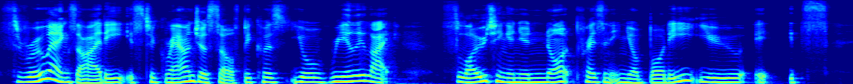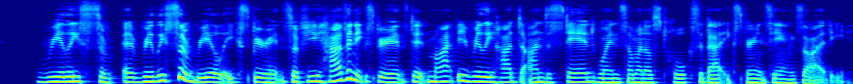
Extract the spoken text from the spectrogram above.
through anxiety is to ground yourself because you're really like floating and you're not present in your body. You, it, it's, really a really surreal experience. So if you haven't experienced it, it might be really hard to understand when someone else talks about experiencing anxiety.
